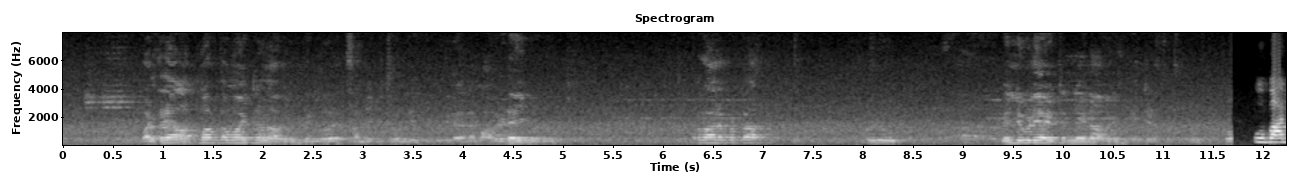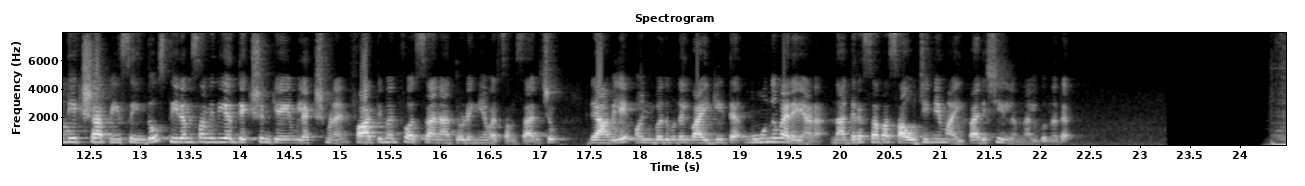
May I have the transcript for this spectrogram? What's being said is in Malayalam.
വളരെ ആത്മാർത്ഥമായിട്ടാണ് അവരും നിങ്ങളെ സമീപിച്ചുകൊണ്ടിരിക്കുന്നത്. കാരണം അവരുടെയും ഒരു പ്രധാനപ്പെട്ട ഒരു വെല്ലുവിളിയായിട്ട് തന്നെയാണ് അവരും ഏറ്റെടുത്തത് ഉപാധ്യക്ഷ പി സിന്ധു സ്ഥിരം സമിതി അധ്യക്ഷൻ കെ എം ലക്ഷ്മണൻ ഫാത്തിമത് ഫസാന തുടങ്ങിയവർ സംസാരിച്ചു. രാവിലെ ഒൻപത് മുതൽ വൈകിട്ട് മൂന്ന് വരെയാണ് നഗരസഭ സൗജന്യമായി പരിശീലനം നൽകുന്നത്.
